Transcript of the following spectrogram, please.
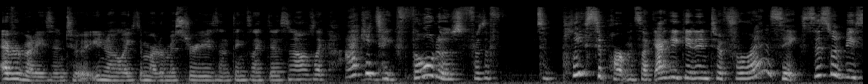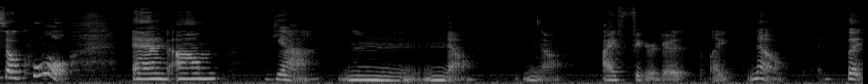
everybody's into it, you know, like the murder mysteries and things like this. And I was like, I could take photos for the police departments. Like I could get into forensics. This would be so cool. And um, yeah, n- no, no, I figured it. Like no, but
